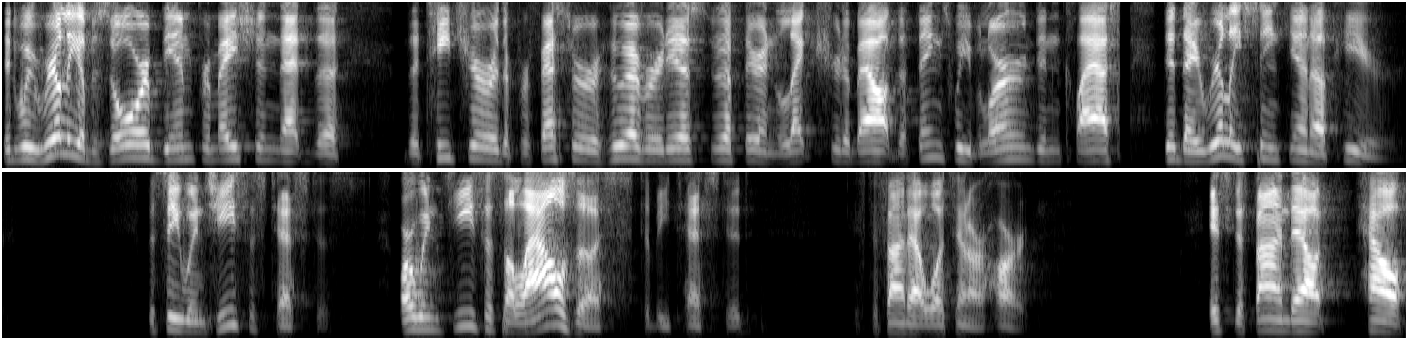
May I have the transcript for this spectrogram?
Did we really absorb the information that the the teacher or the professor or whoever it is stood up there and lectured about the things we've learned in class, did they really sink in up here? But see, when Jesus tests us, or when Jesus allows us to be tested, is to find out what's in our heart. It's to find out how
